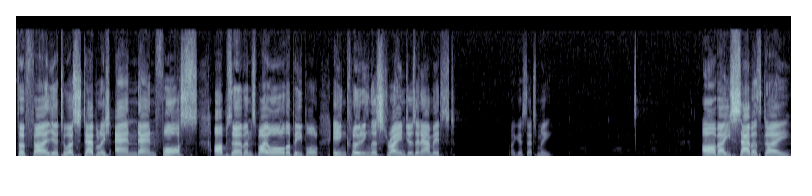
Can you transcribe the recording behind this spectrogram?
for failure to establish and enforce observance by all the people, including the strangers in our midst. I guess that's me. Of a Sabbath day,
